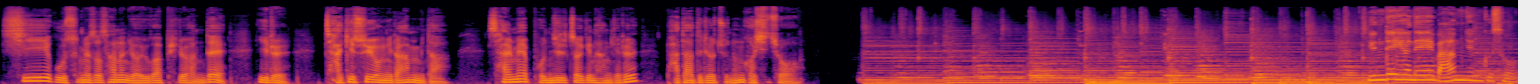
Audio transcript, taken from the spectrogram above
씩 웃으면서 사는 여유가 필요한데 이를 자기 수용이라 합니다. 삶의 본질적인 한계를 받아들여 주는 것이죠. 윤대현의 마음연구소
